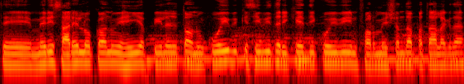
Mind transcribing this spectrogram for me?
ਤੇ ਮੇਰੀ ਸਾਰੇ ਲੋਕਾਂ ਨੂੰ ਇਹੀ ਅਪੀਲ ਹੈ, ਜੇ ਤੁਹਾਨੂੰ ਕੋਈ ਵੀ ਕਿਸੇ ਵੀ ਤਰੀਕੇ ਦੀ ਕੋਈ ਵੀ ਇਨਫੋਰਮੇਸ਼ਨ ਦਾ ਪਤਾ ਲੱਗਦਾ,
